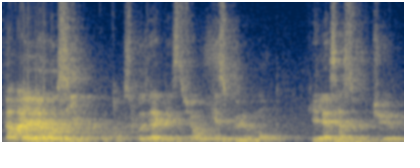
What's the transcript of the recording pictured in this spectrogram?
Par ailleurs aussi, quand on se pose la question, qu'est-ce que le monde Quelle est sa structure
